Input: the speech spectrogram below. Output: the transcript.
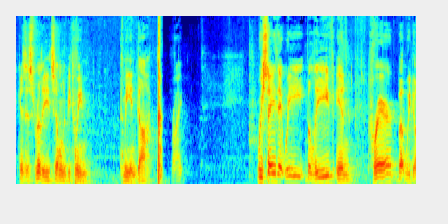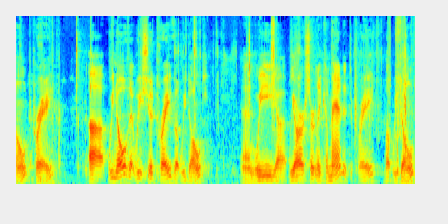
because it's really it's only between me and God, right? We say that we believe in prayer, but we don't pray. Uh, we know that we should pray, but we don't. And we, uh, we are certainly commanded to pray, but we don't.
